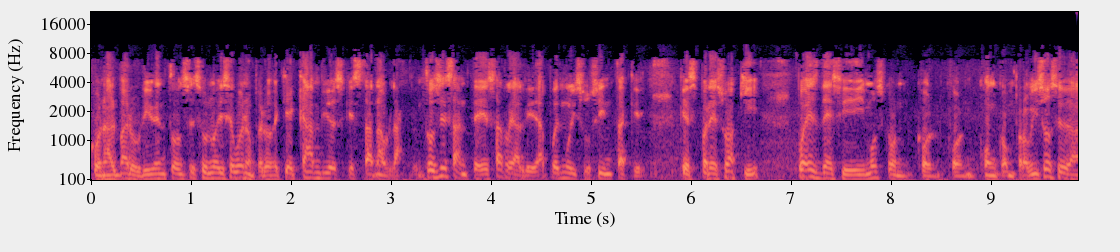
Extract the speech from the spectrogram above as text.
con Álvaro Uribe, entonces uno dice, bueno, pero ¿de qué cambio es que están hablando? Entonces, ante esa realidad, pues muy sucinta que, que expreso aquí, pues decidimos con, con, con, con compromiso ciudadano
